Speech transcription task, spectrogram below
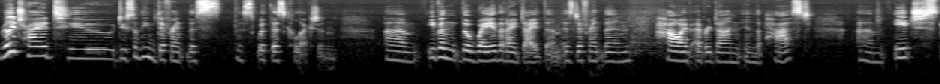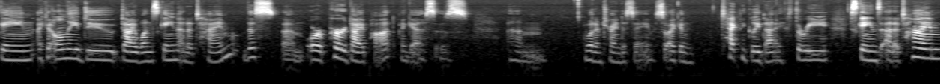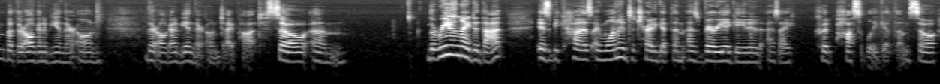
really tried to do something different this this with this collection. Um, even the way that I dyed them is different than how I've ever done in the past. Um, each skein, I can only do dye one skein at a time. This, um, or per dye pot, I guess, is um, what I'm trying to say. So I can technically dye three skeins at a time, but they're all going to be in their own, they're all going to be in their own dye pot. So um, the reason I did that is because I wanted to try to get them as variegated as I could possibly get them. So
